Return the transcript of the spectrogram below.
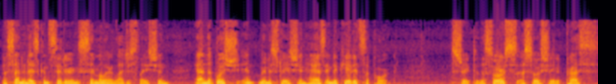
The Senate is considering similar legislation, and the Bush administration has indicated support. Straight to the source, Associated Press,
